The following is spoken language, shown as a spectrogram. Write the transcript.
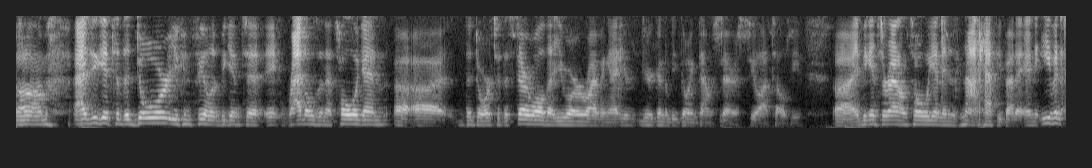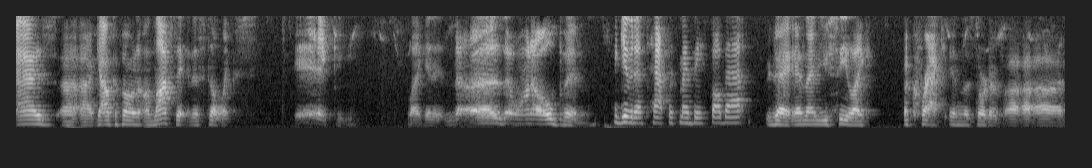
Um, as you get to the door, you can feel it begin to it rattles in its hole again. Uh, uh, the door to the stairwell that you are arriving at, you're, you're going to be going downstairs. Silat tells you. Uh, it begins to rattle in its hole again. It is not happy about it, and even as uh, uh, Gal Capone unlocks it, it is still like sticky, like it doesn't want to open. I give it a tap with my baseball bat. Okay, and then you see like a crack in the sort of uh, uh, uh,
